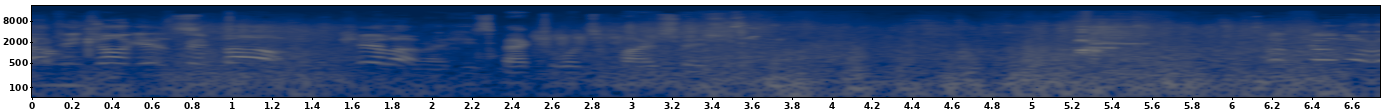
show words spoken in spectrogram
Bounty target has been marked. Kill him. Alright, he's back towards the fire station. Top cover.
